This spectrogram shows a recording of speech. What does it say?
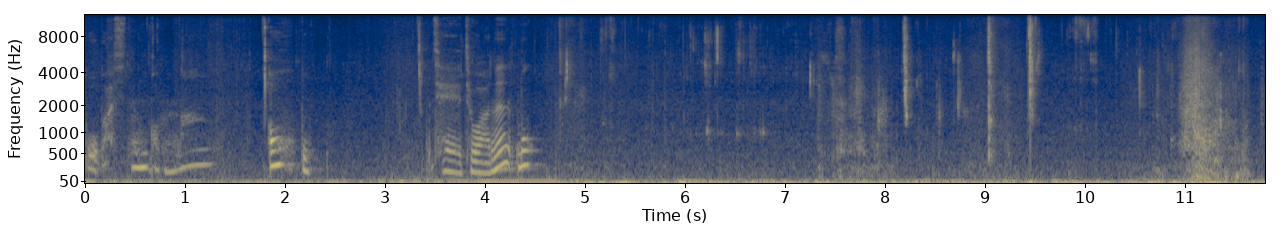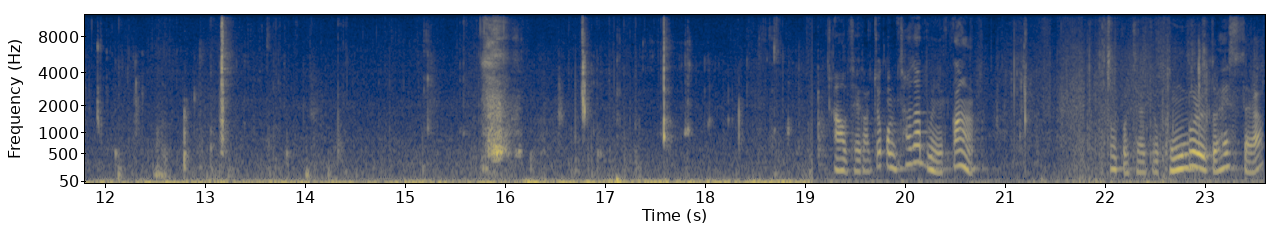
뭐 맛있는 거 없나? 어, 뭐. 제 좋아하는 뭐. 아, 제가 조금 찾아보니까 이거 제가 또 공부를 또 했어요.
